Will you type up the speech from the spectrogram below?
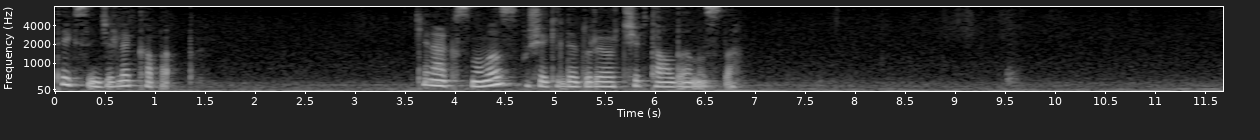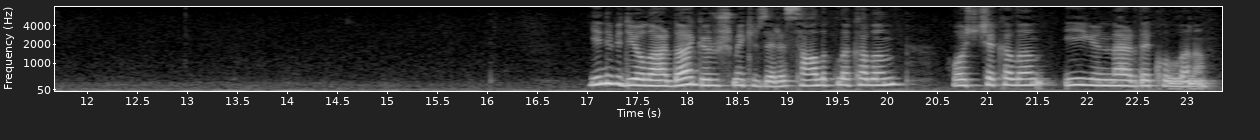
tek zincirle kapattım kenar kısmımız bu şekilde duruyor çift aldığımızda Yeni videolarda görüşmek üzere. Sağlıkla kalın. Hoşça kalın. İyi günlerde kullanın.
